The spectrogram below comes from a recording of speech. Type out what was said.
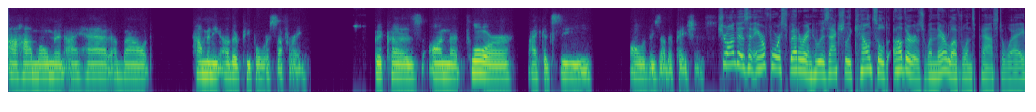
aha moment I had about how many other people were suffering. Because on that floor, I could see all of these other patients. Sharonda is an Air Force veteran who has actually counseled others when their loved ones passed away.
